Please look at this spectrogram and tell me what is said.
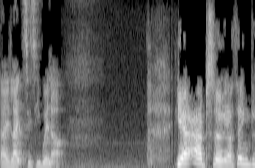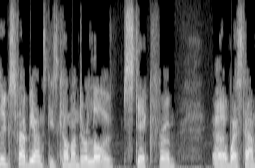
a late City winner. Yeah, absolutely. I think Lucas Fabianski's come under a lot of stick from uh, West Ham.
